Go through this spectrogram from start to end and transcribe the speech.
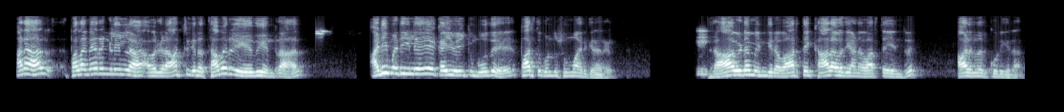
ஆனால் பல நேரங்களில் அவர்கள் ஆற்றுகிற தவறு எது என்றால் அடிமடியிலேயே கை வைக்கும் போது பார்த்து கொண்டு சும்மா இருக்கிறார்கள். திராவிடம் என்கிற வார்த்தை காலாவதியான வார்த்தை என்று ஆளுநர் கூறுகிறார்.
